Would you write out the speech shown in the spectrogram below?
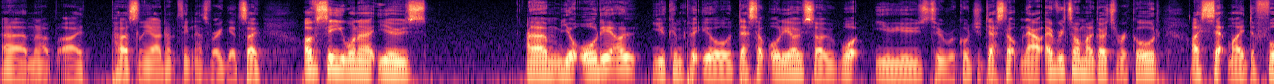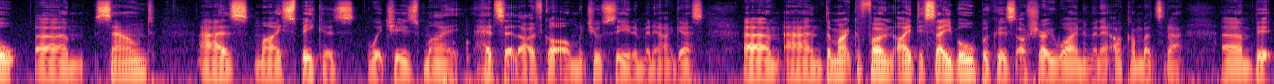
um, I, I personally I don't think that's very good. So, obviously you want to use um, your audio. You can put your desktop audio, so what you use to record your desktop. Now, every time I go to record, I set my default um, sound as my speakers, which is my headset that I've got on, which you'll see in a minute, I guess. Um, and the microphone I disable because I'll show you why in a minute. I'll come back to that. Um, but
